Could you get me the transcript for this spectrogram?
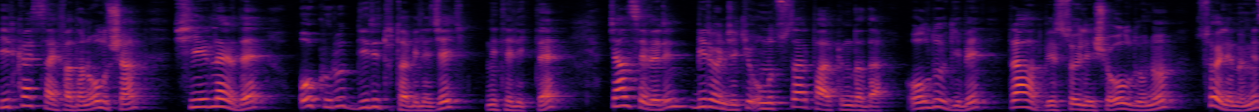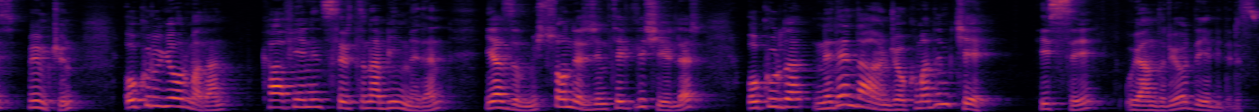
birkaç sayfadan oluşan şiirler de okuru diri tutabilecek nitelikte. Cansever'in bir önceki Umutsuzlar Parkı'nda da olduğu gibi rahat bir söyleşi olduğunu söylememiz mümkün. Okuru yormadan, kafiyenin sırtına binmeden yazılmış son derece nitelikli şiirler okurda neden daha önce okumadım ki hissi uyandırıyor diyebiliriz.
